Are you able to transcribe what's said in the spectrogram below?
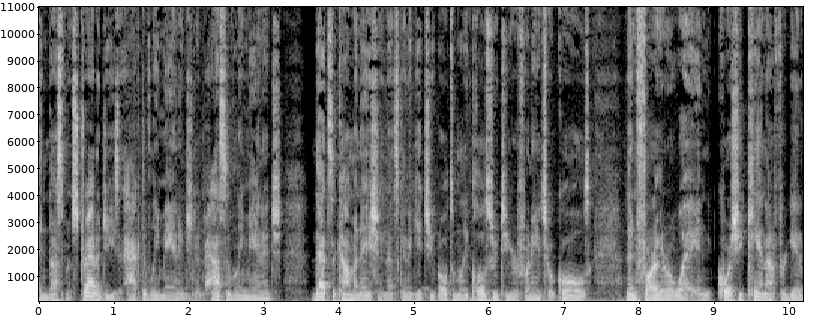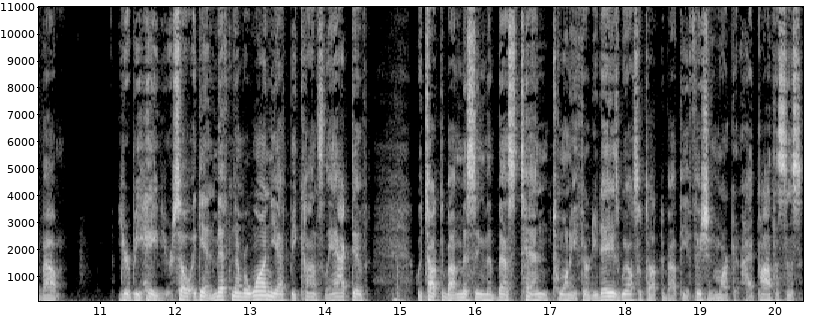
investment strategies, actively managed and passively managed, that's a combination that's going to get you ultimately closer to your financial goals than farther away. And of course, you cannot forget about your behavior. So again, myth number one, you have to be constantly active. We talked about missing the best 10, 20, 30 days. We also talked about the efficient market hypothesis,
